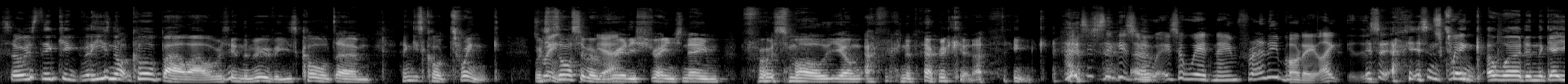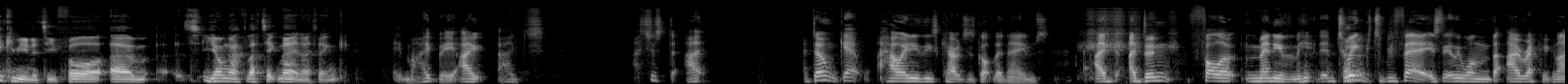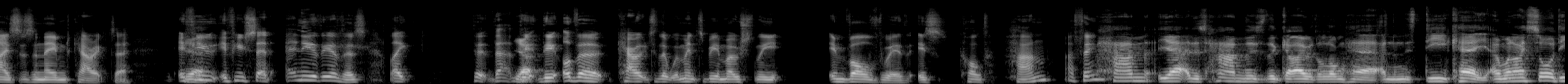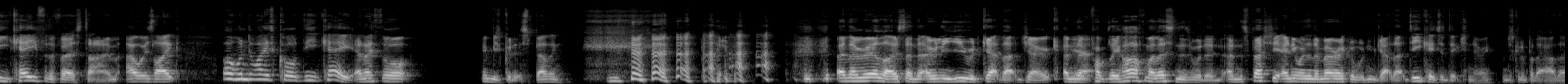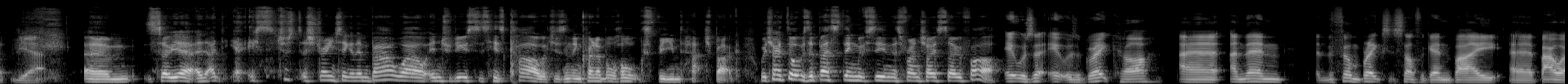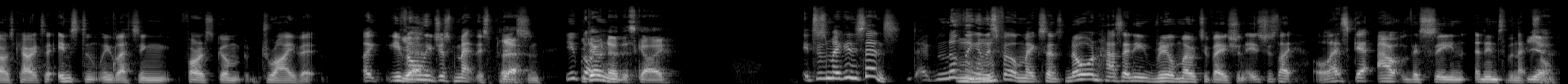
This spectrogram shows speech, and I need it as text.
So I was thinking, but he's not called Bow Wow. Was in the movie, he's called. Um, I think he's called Twink, which is also a yeah. really strange name for a small young African American. I think. I just think it's a it's a weird name for anybody. Like Is it, isn't Twink. twink a word in the gay community for um, young athletic men? I think. It might be. I I I just I I don't get how any of these characters got their names. I, I didn't follow many of them. He- Twink, to be fair, is the only one that I recognise as a named character. If Yeah. you if you said any of the others, like the, that Yeah. the, the other character that we're meant to be emotionally involved with is called Han, I think. Han, yeah, there's Han, is the guy with the long hair, and then there's DK. And when I saw DK for the first time, I was like, oh, I wonder why he's called DK. And I thought, maybe he's good at spelling. and I realised then that only you would get that joke, and Yeah. that probably half my listeners wouldn't, and especially anyone in America wouldn't get that. DK's a dictionary. I'm just going to put that out there. yeah. Um, so yeah, it's just a strange thing. And then Bow Wow introduces his car, which is an Incredible Hulk's themed hatchback, which I thought was the best thing we've seen in this franchise so far. it was a it was a great car, uh, and then the film breaks itself again by uh, Bow Wow's character instantly letting Forrest Gump drive it. Like you've Yeah. only just met this person, you've You don't know this guy. it doesn't make any sense. Nothing Mm-hmm. in this film makes sense. No one has any real motivation. It's just like let's get out of this scene and into the next Yeah. one.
